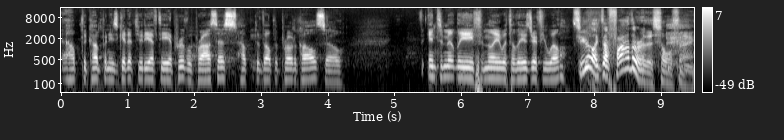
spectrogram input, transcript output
helped the companies get it through the FDA approval process, Helped develop the protocols. So, intimately familiar with the laser, if you will. So you're like the father of this whole thing.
